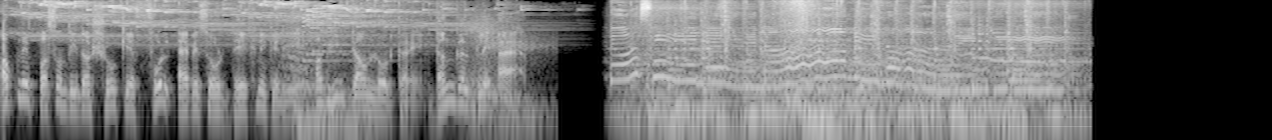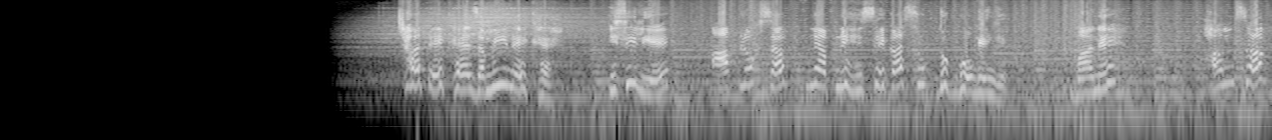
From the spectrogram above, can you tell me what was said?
अपने पसंदीदा शो के फुल एपिसोड देखने के लिए अभी डाउनलोड करें दंगल प्ले ऐप। छत एक है, ज़मीन एक है। इसीलिए आप लोग सब अपने अपने हिस्से का सुख दुख भोगेंगे। माने हम सब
